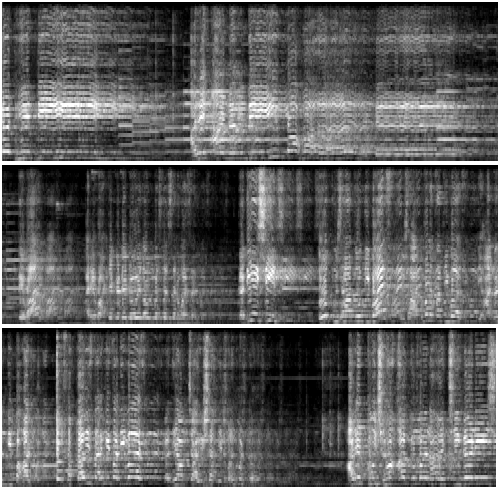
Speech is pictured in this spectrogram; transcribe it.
कधी ती? अरे आनंदी पहाट. देवा अरे वाटेकडे डोळे लावून बसतो सर्वजण. कधी येशील? तो तुझा तो दिवस तुझ्या आगमनाचा दिवस ती आनंदी पहाट. सत्तावीस तारखेचा दिवस. कधी आमच्या आयुष्यात येईल म्हणून म्हणतो अरे तुझ्या आगमनाची गणेश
